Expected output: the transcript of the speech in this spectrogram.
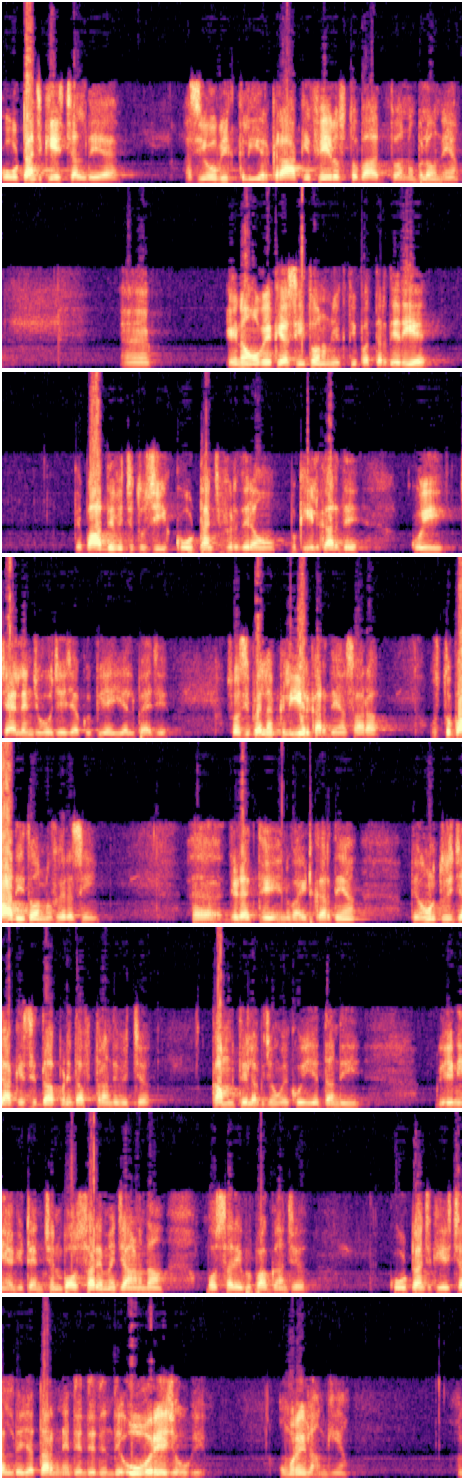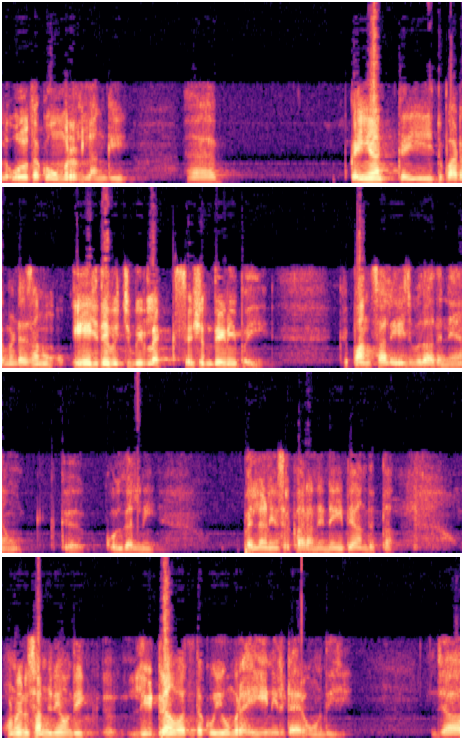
ਕੋਰਟਾਂ 'ਚ ਕੇਸ ਚੱਲਦੇ ਆ। ਅਸੀਂ ਉਹ ਵੀ ਕਲੀਅਰ ਕਰਾ ਕੇ ਫਿਰ ਉਸ ਤੋਂ ਬਾਅਦ ਤੁਹਾਨੂੰ ਬੁਲਾਉਂਦੇ ਆ। ਇਹ ਨਾ ਹੋਵੇ ਕਿ ਅਸੀਂ ਤੁਹਾਨੂੰ ਨਿਯੁਕਤੀ ਪੱਤਰ ਦੇ ਦਈਏ ਤੇ ਬਾਅਦ ਦੇ ਵਿੱਚ ਤੁਸੀਂ ਕੋਰਟਾਂ 'ਚ ਫਿਰਦੇ ਰਹੋ, ਵਕੀਲ ਕਰਦੇ, ਕੋਈ ਚੈਲੰਜ ਹੋ ਜੇ ਜਾਂ ਕੋਈ ਪੀਆਈਐਲ ਪੈ ਜੇ ਸੋ ਅਸੀਂ ਪਹਿਲਾਂ ਕਲੀਅਰ ਕਰਦੇ ਹਾਂ ਸਾਰਾ। ਉਸ ਤੋਂ ਬਾਅਦ ਹੀ ਤੁਹਾਨੂੰ ਫਿਰ ਅਸੀਂ ਜਿਹੜਾ ਇੱਥੇ ਇਨਵਾਈਟ ਕਰਦੇ ਹਾਂ। ਤੇ ਹੁਣ ਤੁਸੀਂ ਜਾ ਕੇ ਸਿੱਧਾ ਆਪਣੇ ਦਫ਼ਤਰਾਂ ਦੇ ਵਿੱਚ ਕੰਮ ਤੇ ਲੱਗ ਜਾਓਗੇ। ਕੋਈ ਇਦਾਂ ਦੀ ਇਹ ਨਹੀਂ ਹੈਗੀ ਟੈਨਸ਼ਨ ਬਹੁਤ ਸਾਰੇ ਮੈਂ ਜਾਣਦਾ, ਬਹੁਤ ਸਾਰੇ ਵਿਭਾਗਾਂ 'ਚ, ਕੋਰਟਾਂ 'ਚ ਕੇਸ ਚੱਲਦੇ ਜਾਂ ਧਰਨੇ ਦਿੰਦੇ ਦਿੰਦੇ ਓਵਰੇਜ ਹੋ ਗਏ। ਉਮਰਾਂ ਹੀ ਲੰਘ ਗਈਆਂ। ਮਤਲਬ ਉਦੋਂ ਤੱਕ ਉਮਰ ਲੰਘ ਗਈ। ਕਈਆਂ, ਕਈ ਡਿਪਾਰਟਮੈਂਟ ਹੈ ਸਾਨੂੰ ਏਜ ਦੇ ਵਿੱਚ ਵੀ ਰਿਲੈਕਸੇਸ਼ਨ ਦੇਣੀ ਪਈ। ਕਿ 5 ਸਾਲ ਏਜ ਵਧਾ ਦਿੰਦੇ ਆ ਕਿ ਕੋਈ ਗੱਲ ਨਹੀਂ। ਪਹਿਲਾਂ ਵਾਲੀਆਂ ਸਰਕਾਰਾਂ ਨੇ ਨਹੀਂ ਧਿਆਨ ਦਿੱਤਾ। ਹੁਣ ਮੈਨੂੰ ਸਮਝ ਨਹੀਂ ਆਉਂਦੀ, ਲੀਡਰਾਂ ਵਾਸਤੇ ਤਾਂ ਕੋਈ ਉਮਰ ਹੈ ਹੀ ਨਹੀਂ ਰਿਟਾਇਰ ਹੋਣ ਦੀ ਜੀ। ਜਾਂ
